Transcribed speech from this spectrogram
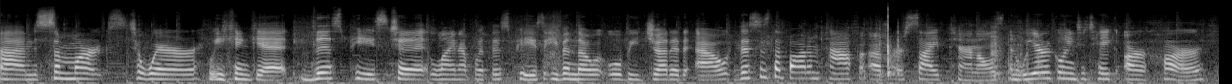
um, some marks to where we can get this piece to line up with this piece, even though it will be jutted out. This is the bottom half of our side panels, and we are going to take our hearth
